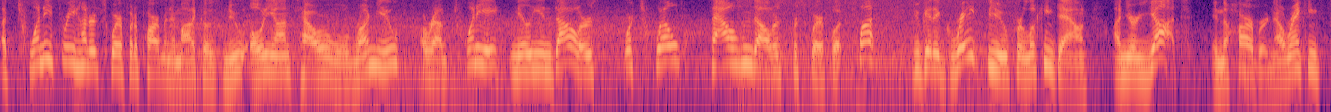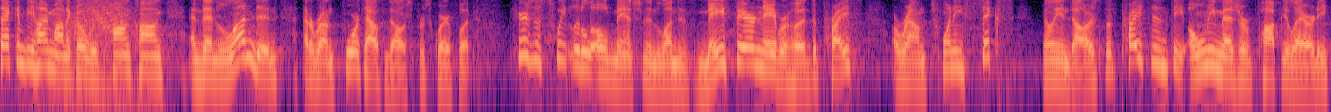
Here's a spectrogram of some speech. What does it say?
A 2,300 square foot apartment in Monaco's new Odeon Tower will run you around $28 million or $12,000 per square foot. Plus, you get a great view for looking down on your yacht in the harbor. Now, ranking second behind Monaco was Hong Kong and then London at around $4,000 per square foot. Here's a sweet little old mansion in London's Mayfair neighborhood. The price around 26 million dollars. But price isn't the only measure of popularity.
